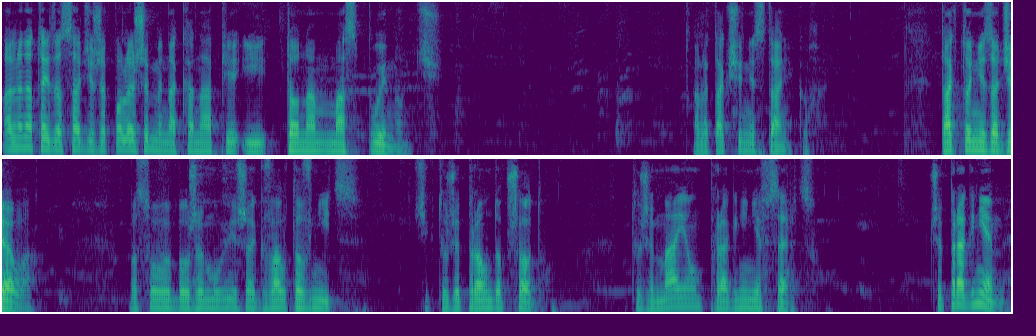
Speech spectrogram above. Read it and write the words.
ale na tej zasadzie, że poleżymy na kanapie i to nam ma spłynąć. Ale tak się nie stanie, kochani. Tak to nie zadziała, bo Słowo Boże mówi, że gwałtownicy, ci, którzy prą do przodu, którzy mają pragnienie w sercu. Czy pragniemy?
